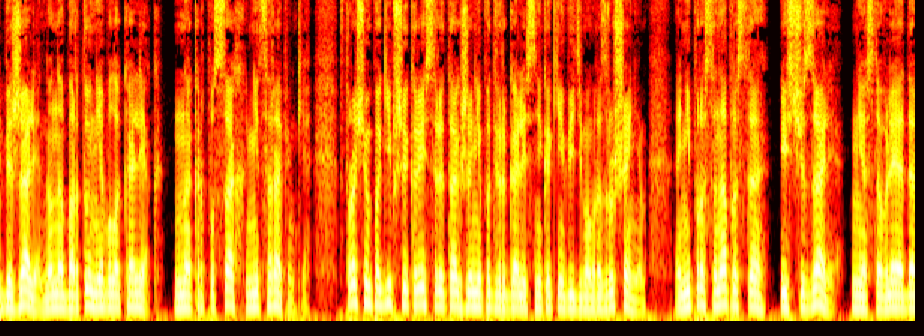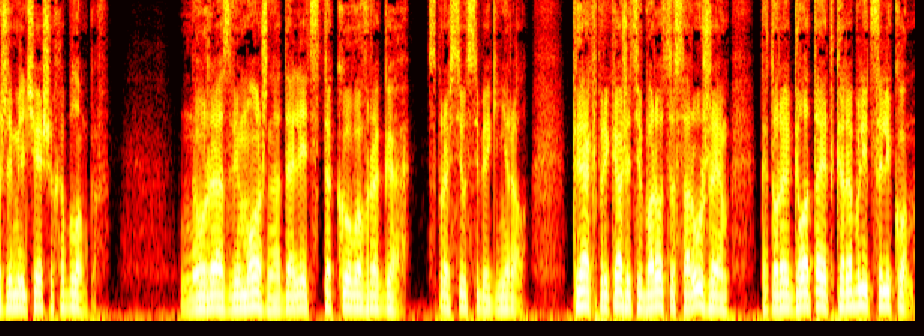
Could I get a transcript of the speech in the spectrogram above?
бежали, но на борту не было коллег, на корпусах ни царапинки. Впрочем, погибшие крейсеры также не подвергались никаким видимым разрушениям, они просто-напросто исчезали, не оставляя даже мельчайших обломков. «Ну разве можно одолеть такого врага?» — спросил себя генерал. «Как прикажете бороться с оружием, которая глотает корабли целиком.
